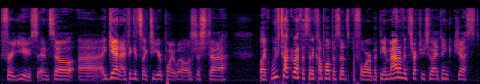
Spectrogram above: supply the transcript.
for use. And so, uh, again, I think it's like to your point, Will, it's just uh, like we've talked about this in a couple episodes before, but the amount of instructors who I think just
